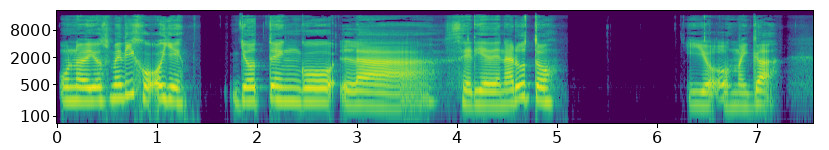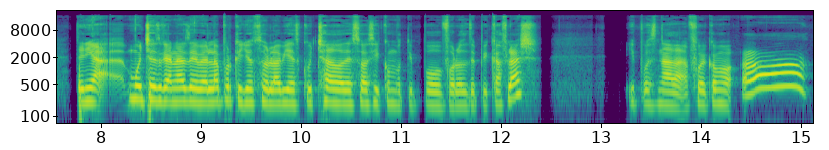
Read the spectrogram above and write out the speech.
uno de ellos me dijo, oye, yo tengo la serie de Naruto. Y yo, oh my god tenía muchas ganas de verla porque yo solo había escuchado de eso así como tipo foros de Pica Flash. Y pues nada, fue como, ¡ah!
